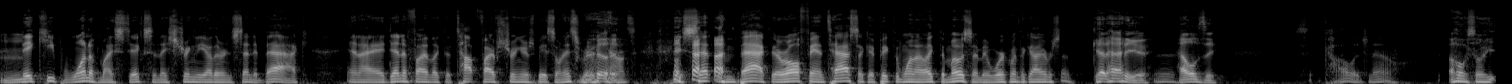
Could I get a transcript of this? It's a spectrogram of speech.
They keep one of my sticks and they string the other and send it back. And I identified like the top five stringers based on Instagram Really? accounts. They sent them back. They were all fantastic. I picked the one I liked the most. I've been working with the guy ever since. Get out of here. How old is he? He's in college now. Oh, so he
